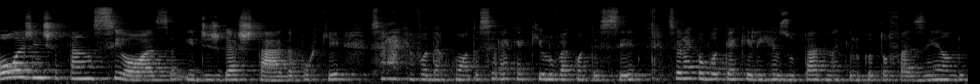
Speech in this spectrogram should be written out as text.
Ou a gente está ansiosa e desgastada porque será que eu vou dar conta? Será que aquilo vai acontecer? Será que eu vou ter aquele resultado naquilo que eu estou fazendo?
